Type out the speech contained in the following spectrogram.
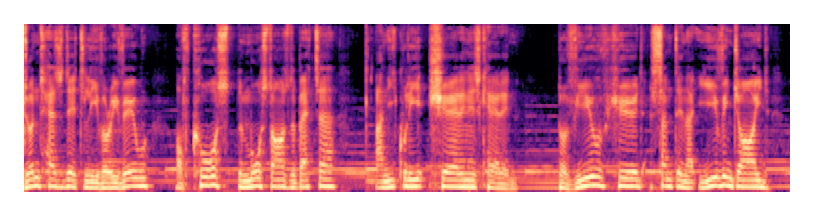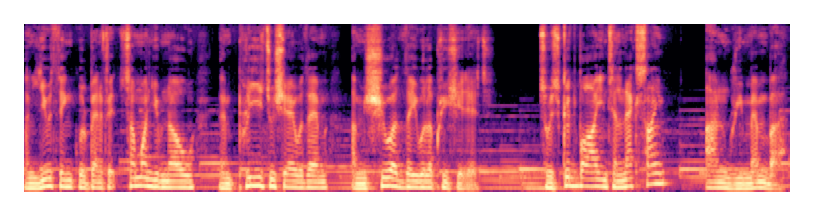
don't hesitate to leave a review. Of course, the more stars the better, and equally, sharing is caring. So if you've heard something that you've enjoyed and you think will benefit someone you know, then please do share with them. I'm sure they will appreciate it. So it's goodbye until next time. And remember,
